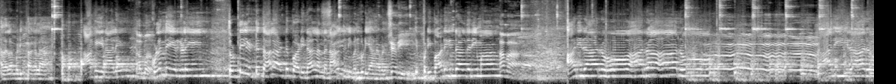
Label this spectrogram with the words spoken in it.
அதெல்லாம் படிப்பாங்களா? ஆகையினாலே. குழந்தையர்களை தொட்டிலிட்டு தாலாட்டு பாடினால் அந்த நாகக்கனி பெண்குடியானவள் சரி. எப்படி பாடுகின்றாள் தெரியுமா? ஆரிராரோ ஆராரோ. ஆரிராரோ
